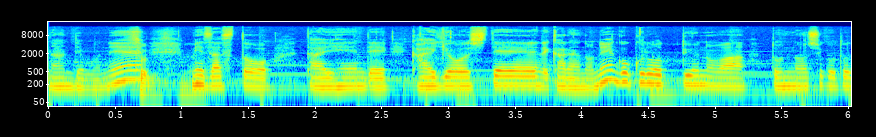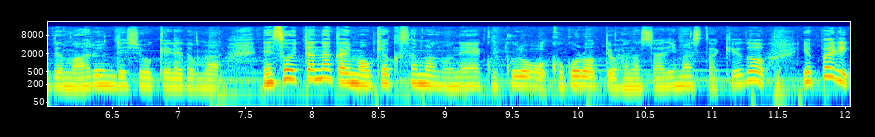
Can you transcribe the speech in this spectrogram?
何でもね、ね、目指すと大変で開業してからのねご苦労っていうのはどんなお仕事でもあるんでしょうけれども、ね、そういった中今お客様のね心心っていう話ありましたけど、やっぱり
